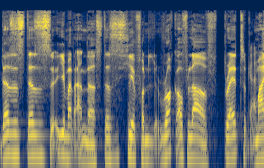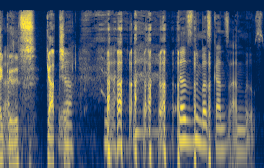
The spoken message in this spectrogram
Das ist, das ist jemand anders. Das ist hier von Rock of Love, Brad Gotcha. Michaels. Gotcha. Ja, ja. Das ist nun was ganz anderes.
